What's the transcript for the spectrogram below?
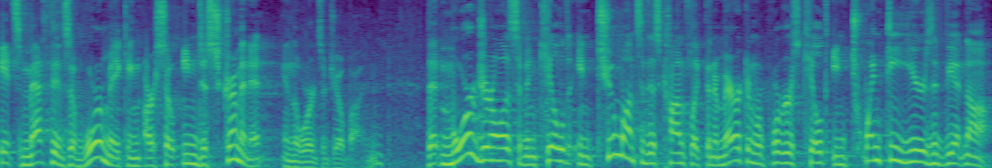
its methods of war making are so indiscriminate, in the words of Joe Biden, that more journalists have been killed in two months of this conflict than American reporters killed in 20 years in Vietnam.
